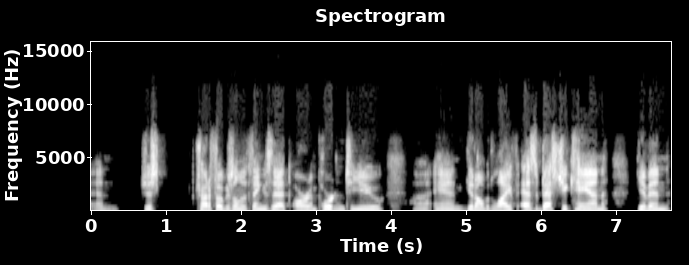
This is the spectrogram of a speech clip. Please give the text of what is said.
and just try to focus on the things that are important to you uh, and get on with life as best you can given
